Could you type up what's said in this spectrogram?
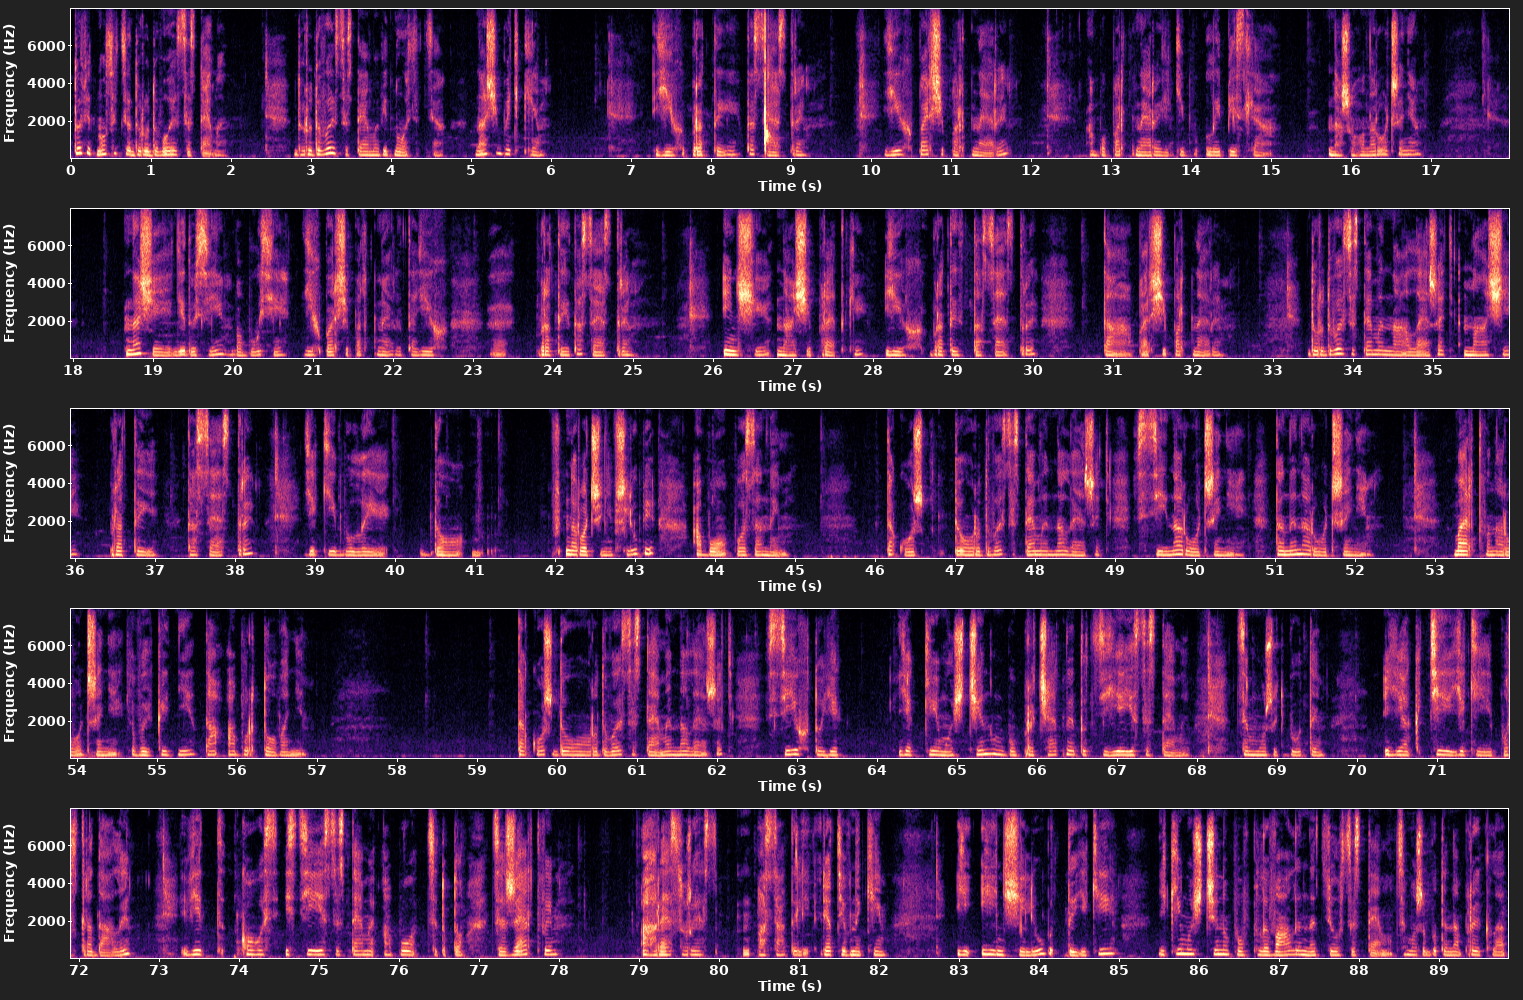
Хто відноситься до родової системи? До родової системи відносяться наші батьки, їх брати та сестри, їх перші партнери або партнери, які були після нашого народження, наші дідусі, бабусі, їх перші партнери та їх е, брати та сестри, інші наші предки, їх брати та сестри та перші партнери. До родової системи належать наші брати та сестри, які були до народжені в шлюбі або поза ним. Також до родової системи належать всі народжені та ненароджені, мертвонароджені, викидні та абортовані. Також до родової системи належать всі, хто є якимось чином був причетний до цієї системи. Це можуть бути як ті, які пострадали від когось із цієї системи, або це, тобто, це жертви, агресори, спасателі, рятівники і інші люди, які якимось чином повпливали на цю систему. Це може бути, наприклад,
